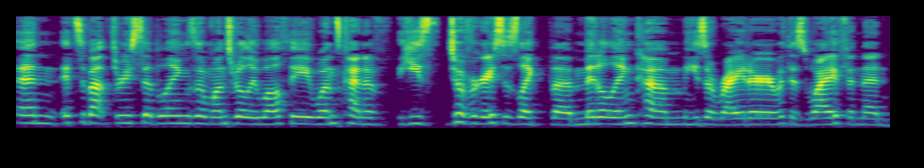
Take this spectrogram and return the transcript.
And it's about three siblings, and one's really wealthy. One's kind of he's Topher Grace is like the middle income. He's a writer with his wife, and then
